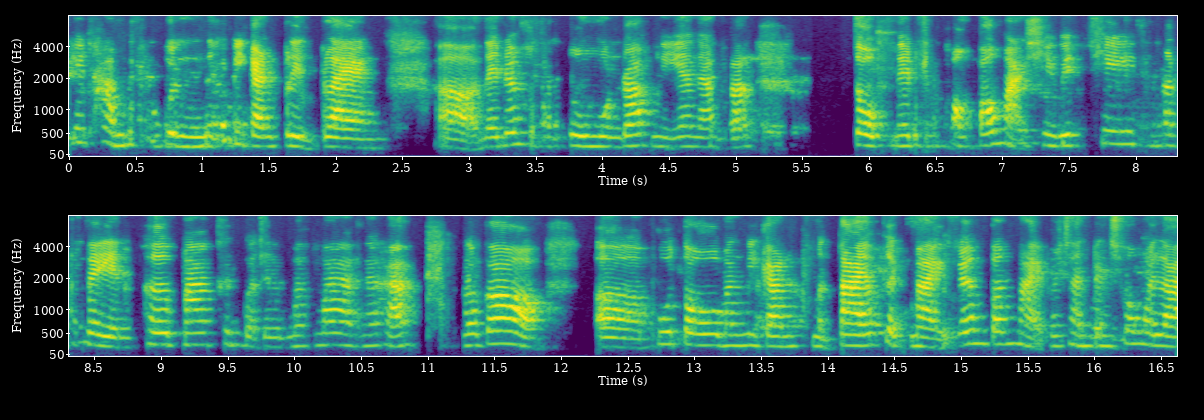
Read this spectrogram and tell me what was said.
ที่ทำให้คุณมีการเปลี่ยนแปลงในเรื่องของปูมูลรอบนี้นะคะจบในเรื่องของเป้าหมายชีวิตที่ชัดเจนเพิ่มมากขึ้นกว่าเดิมมาก ๆนะคะ แล้วก็ผู้โตมันมีการเหมือนตายแล้วเกิดใหม่เริ่มต้นใหม่เพราะฉะนั้นเป็นช่วงเวลา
